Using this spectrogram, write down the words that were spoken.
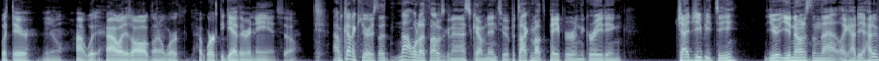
what they're, you know, how how it is all going to work work together in the end. So I'm kind of curious. Not what I thought I was going to ask coming into it, but talking about the paper and the grading, Chat GPT. You you noticing that? Like, how do how do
